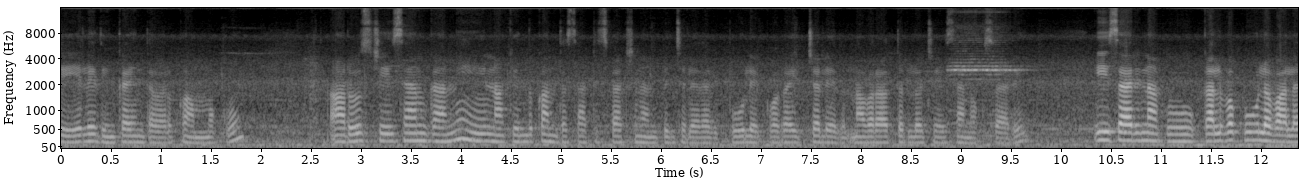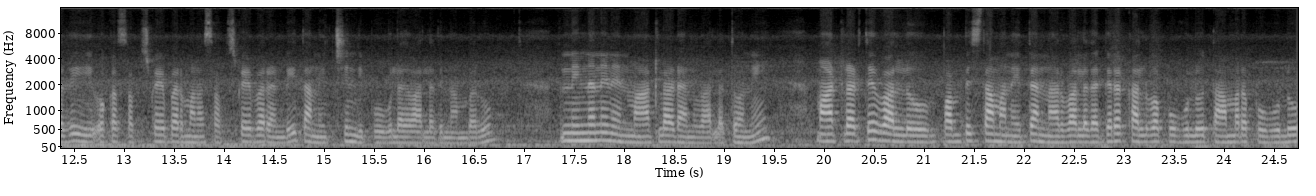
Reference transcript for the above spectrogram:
చేయలేదు ఇంకా ఇంతవరకు అమ్మకు. ఆ రోజు చేశాను కానీ నాకు ఎందుకు అంత సాటిస్ఫాక్షన్ అనిపించలేదు. అవి పూలు ఎక్కువగా ఇచ్చలేదు. నవరాత్రుల్లో చేశాను ఒకసారి. ఈసారి నాకు కల్వ పువ్వుల వాళ్ళది ఒక సబ్స్క్రైబర్ మన సబ్స్క్రైబర్ అండి. తను ఇచ్చింది పువ్వుల వాళ్ళది నంబరు. నిన్ననే నేను మాట్లాడాను వాళ్ళతోని. మాట్లాడితే వాళ్ళు పంపిస్తామని అయితే అన్నారు. వాళ్ళ దగ్గర కలువ పువ్వులు తామర పువ్వులు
